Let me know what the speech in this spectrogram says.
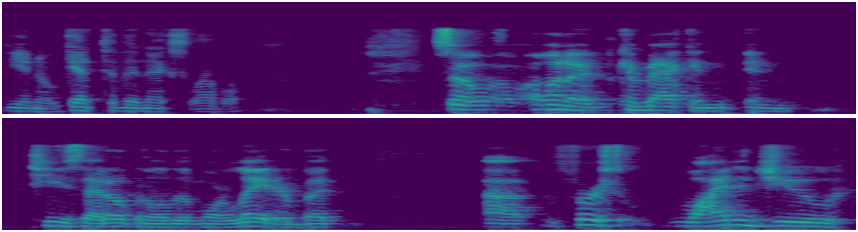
you know, get to the next level. So I want to come back and, and tease that open a little bit more later, but uh, first, why did you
